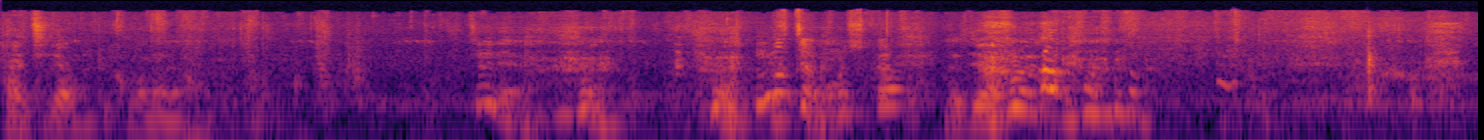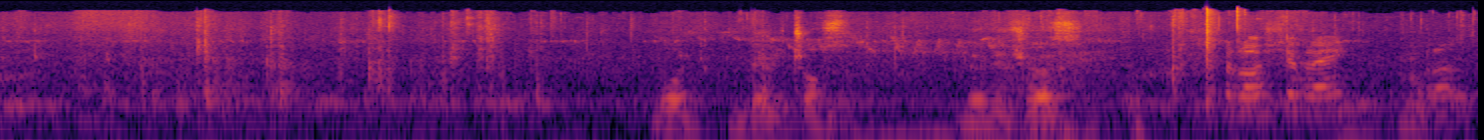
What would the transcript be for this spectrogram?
Hai, ține un pic cu mâna de acolo. Ține. Nu te mușcă? De ce nu Bun. Delicios. Delicios. Să luați ce vrei? Nu. Brânză?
